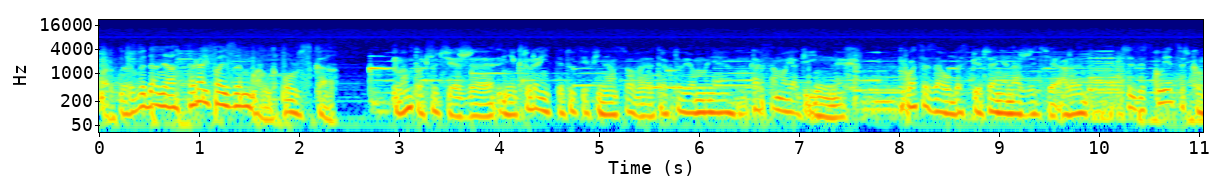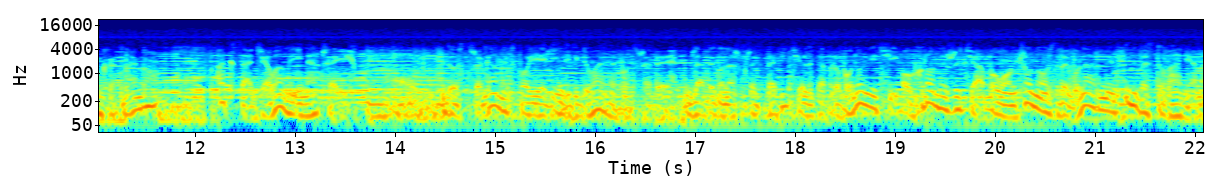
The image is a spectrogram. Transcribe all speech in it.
Partner wydania Raiffeisen Bank Polska. Mam poczucie, że niektóre instytucje finansowe traktują mnie tak samo jak innych. Płacę za ubezpieczenie na życie, ale czy zyskuję coś konkretnego? W AXA działamy inaczej. Dostrzegamy Twoje indywidualne potrzeby. Dlatego nasz przedstawiciel zaproponuje Ci ochronę życia połączoną z regularnym inwestowaniem.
